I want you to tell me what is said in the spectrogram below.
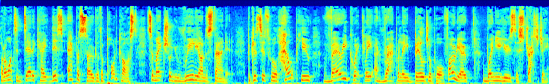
that I want to dedicate this episode of the podcast to make sure you really understand it because this will help you very very quickly and rapidly build your portfolio when you use this strategy.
